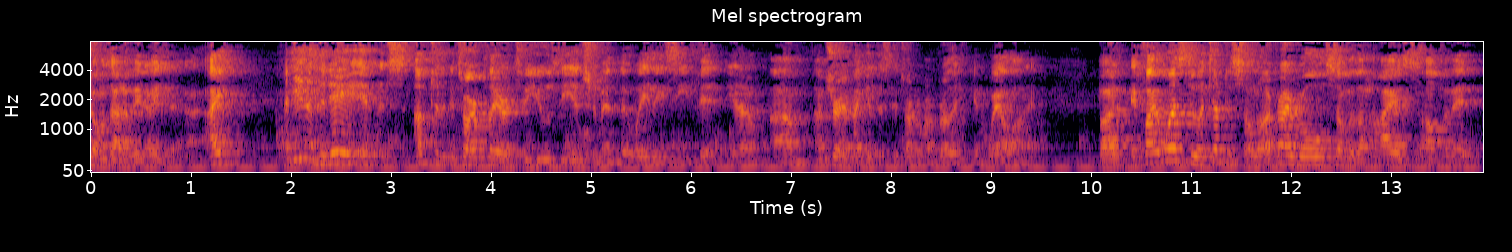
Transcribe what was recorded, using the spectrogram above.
Tones out of it. I, I, at the end of the day, it's up to the guitar player to use the instrument the way they see fit. You know, um, I'm sure if I give this guitar to my brother, he can wail on it. But if I was to attempt a solo, I'd probably roll some of the highs off of it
